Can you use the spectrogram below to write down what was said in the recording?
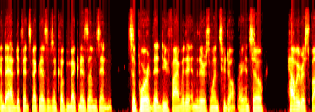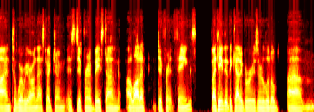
and that have defense mechanisms and coping mechanisms and support that do fine with it, and there's ones who don't, right? And so how we respond to where we are on that spectrum is different based on a lot of different things. But I think that the categories are a little um,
